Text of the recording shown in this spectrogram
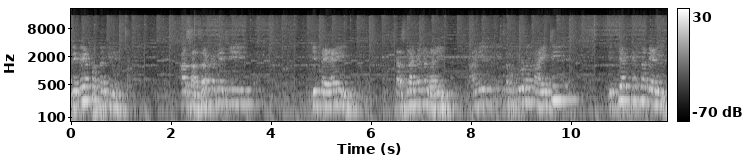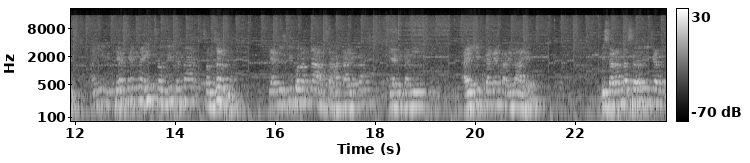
वेगळ्या पद्धतीने हा साजरा करण्याची जी तयारी शासनाकडनं झाली आणि ती संपूर्ण माहिती विद्यार्थ्यांना द्यावी आणि विद्यार्थ्यांनाही संविधाना समजावी या दृष्टिकोनातनं आजचा हा कार्यक्रम या ठिकाणी आयोजित करण्यात आलेला आहे. मी सरांना सहज विचारतो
